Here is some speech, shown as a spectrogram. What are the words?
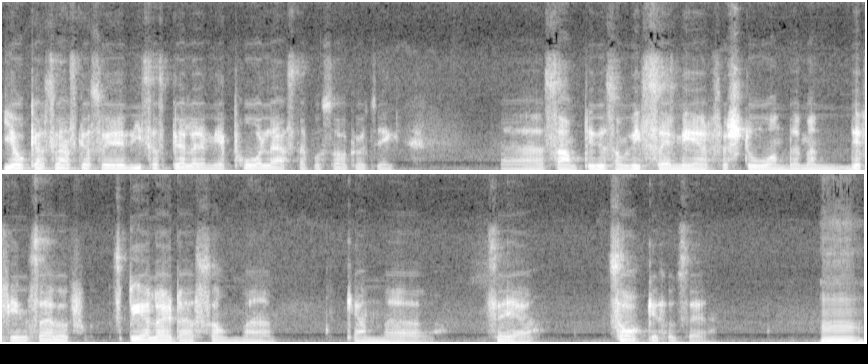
I Hockeyallsvenskan så är vissa spelare mer pålästa på saker och ting. Eh, samtidigt som vissa är mer förstående men det finns även spelare där som eh, kan eh, säga saker så att säga. Mm.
